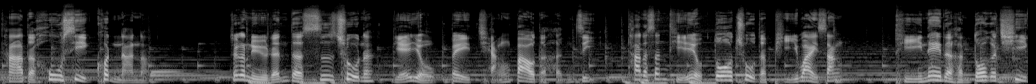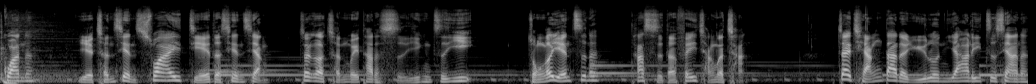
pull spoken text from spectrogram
她的呼吸困难了。这个女人的私处呢，也有被强暴的痕迹，她的身体也有多处的皮外伤，体内的很多个器官呢，也呈现衰竭的现象，这个成为她的死因之一。总而言之呢，她死得非常的惨。在强大的舆论压力之下呢，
